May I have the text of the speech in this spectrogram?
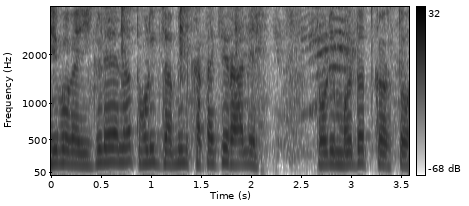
हे बघा इकडे आहे ना थोडी जमीन खताची राहिले. थोडी मदत करतो.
